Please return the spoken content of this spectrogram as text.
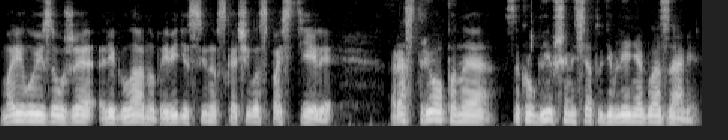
Мари Луиза уже легла, но при виде сына вскочила с постели, растрепанная, с округлившимися от удивления глазами.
